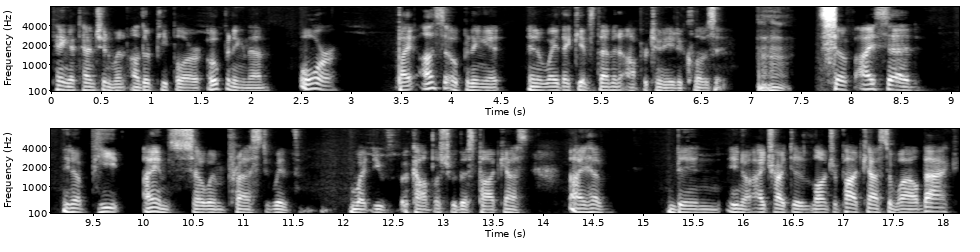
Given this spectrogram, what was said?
paying attention when other people are opening them or by us opening it in a way that gives them an opportunity to close it. Mm-hmm. So if I said, you know, Pete, I am so impressed with what you've accomplished with this podcast. I have been, you know, I tried to launch a podcast a while back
